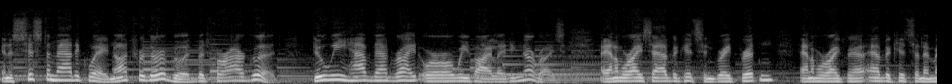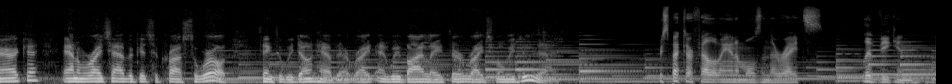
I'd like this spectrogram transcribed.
in a systematic way, not for their good, but for our good. Do we have that right, or are we violating their rights? Animal rights advocates in Great Britain, animal rights advocates in America, animal rights advocates across the world think that we don't have that right, and we violate their rights when we do that. Respect our fellow animals and their rights. Live vegan.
